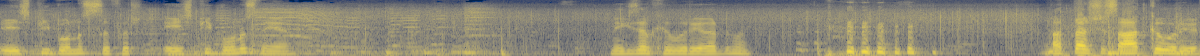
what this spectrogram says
HP bonus 0. HP bonus ne ya? Ne güzel kıvırıyorlar değil mi? Hatta şu saat kıvırıyor.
